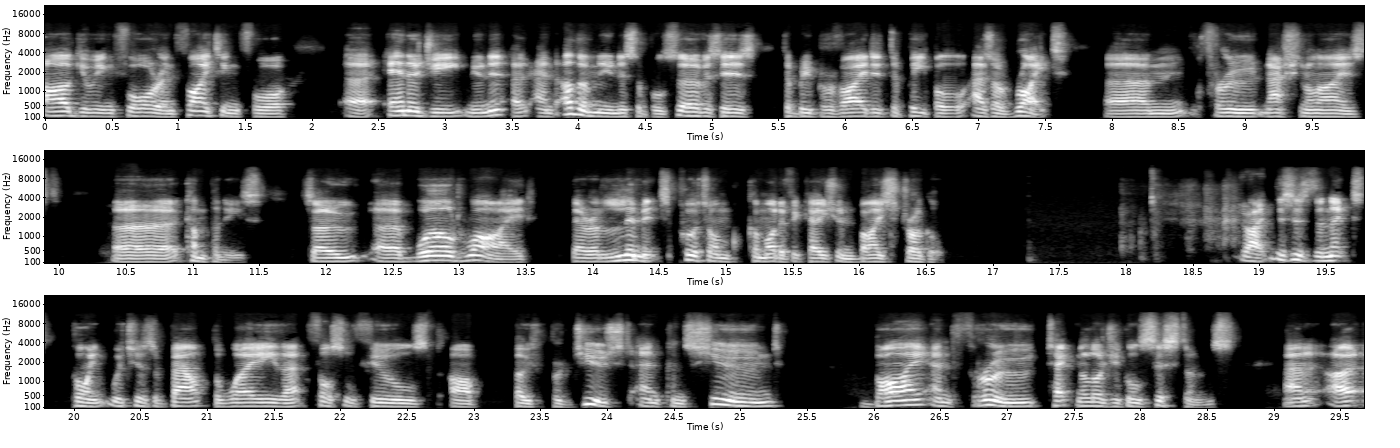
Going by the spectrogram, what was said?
arguing for and fighting for uh, energy muni- uh, and other municipal services to be provided to people as a right um, through nationalized uh, companies. So, uh, worldwide, there are limits put on commodification by struggle. Right, this is the next point, which is about the way that fossil fuels are both produced and consumed by and through technological systems. And I,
